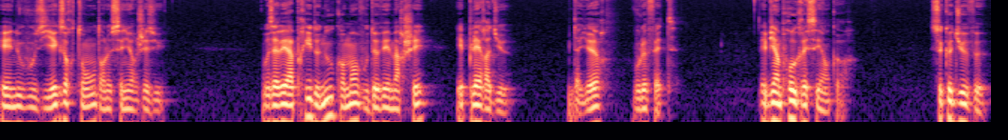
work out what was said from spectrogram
et nous vous y exhortons dans le Seigneur Jésus. Vous avez appris de nous comment vous devez marcher et plaire à Dieu. D'ailleurs, vous le faites. Eh bien, progressez encore. Ce que Dieu veut,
